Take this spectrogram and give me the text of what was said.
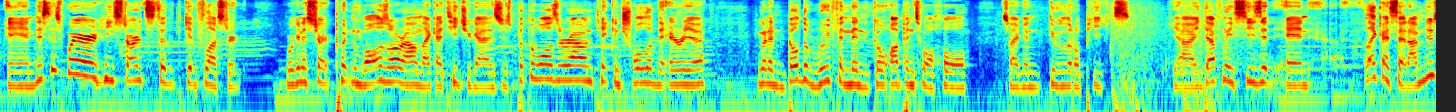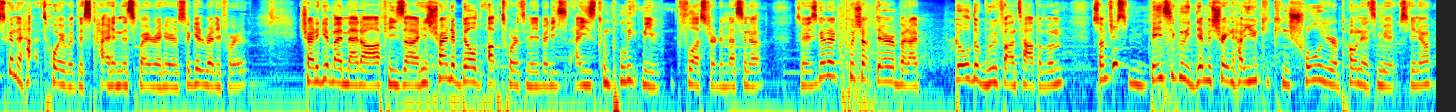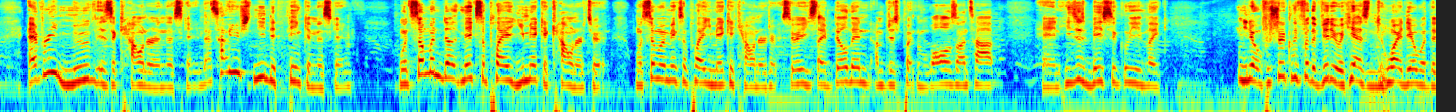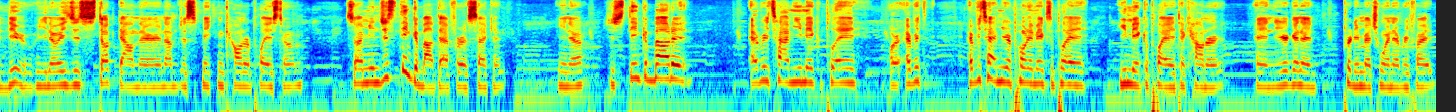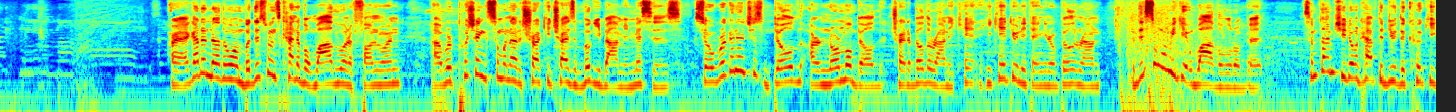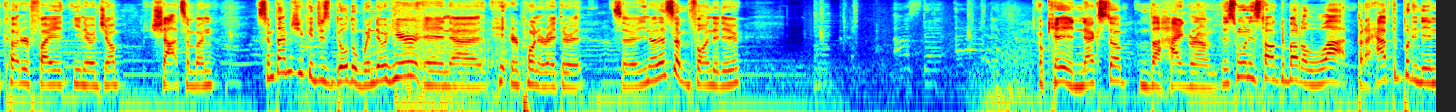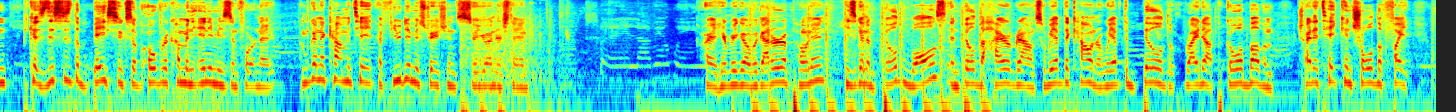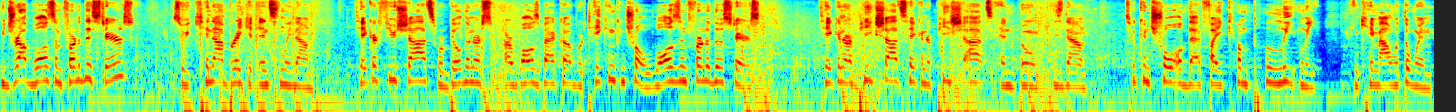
And this is where he starts to get flustered. We're gonna start putting walls all around like I teach you guys. Just put the walls around, take control of the area. I'm gonna build a roof and then go up into a hole so I can do little peeks. Yeah, he definitely sees it and uh, like I said, I'm just gonna toy with this guy in this fight right here, so get ready for it. Trying to get my med off. He's uh, he's trying to build up towards me, but he's he's completely flustered and messing up. So he's gonna push up there, but I build a roof on top of them. So I'm just basically demonstrating how you can control your opponent's moves, you know? Every move is a counter in this game. That's how you need to think in this game. When someone does, makes a play, you make a counter to it. When someone makes a play, you make a counter to it. So he's like building, I'm just putting walls on top, and he's just basically like, you know, strictly for the video, he has no idea what to do. You know, he's just stuck down there, and I'm just making counter plays to him. So I mean, just think about that for a second. You know, just think about it every time you make a play, or every every time your opponent makes a play, you make a play to counter it, and you're gonna pretty much win every fight. Alright, I got another one, but this one's kind of a wild one, a fun one. Uh, we're pushing someone on a truck, he tries a boogie bomb, he misses. So we're gonna just build our normal build, try to build around. He can't he can't do anything, you know, build around. But this is when we get wild a little bit. Sometimes you don't have to do the cookie cutter fight, you know, jump, shot someone. Sometimes you can just build a window here and uh, hit your opponent right through it. So, you know, that's something fun to do. Okay, next up, the high ground. This one is talked about a lot, but I have to put it in because this is the basics of overcoming enemies in Fortnite. I'm going to commentate a few demonstrations so you understand. Alright, here we go. We got our opponent. He's going to build walls and build the higher ground. So we have to counter. We have to build right up, go above him, try to take control of the fight. We drop walls in front of the stairs, so we cannot break it instantly down. Take our few shots. We're building our, our walls back up. We're taking control. Walls in front of those stairs. Taking our peek shots, taking our peek shots, and boom, he's down took control of that fight completely and came out with the win.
